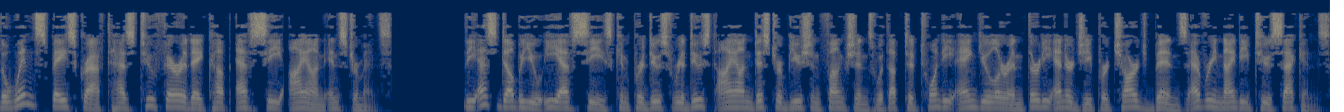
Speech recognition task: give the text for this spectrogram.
The WIND spacecraft has two Faraday Cup FC ion instruments. The SWEFCs can produce reduced ion distribution functions with up to 20 angular and 30 energy per charge bins every 92 seconds.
